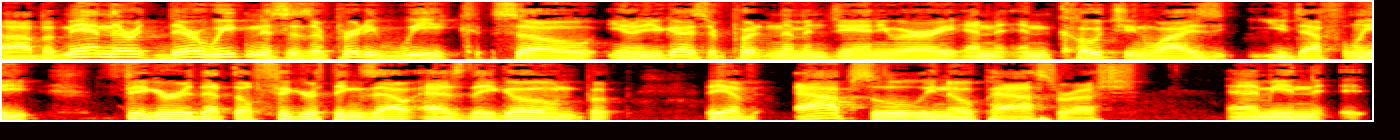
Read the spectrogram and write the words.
Uh, but man, their their weaknesses are pretty weak. So you know, you guys are putting them in January, and and coaching wise, you definitely figure that they'll figure things out as they go. But they have absolutely no pass rush. I mean, it,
